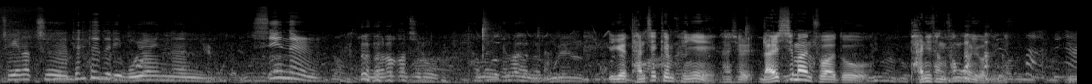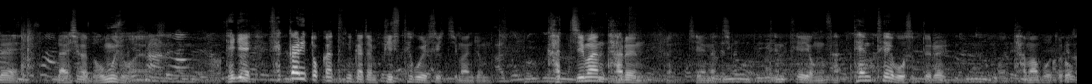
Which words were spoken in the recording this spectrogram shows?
제인아츠 텐트들이 모여있는 씬을 좀 여러 가지로 담을 생각입니다. 이게 단체 캠핑이 사실 날씨만 좋아도 반 이상 성공이거든요. 근데 날씨가 너무 좋아요. 되게 색깔이 똑같으니까 좀 비슷해 보일 수 있지만 좀 같지만 다른 그런 제이나츠 텐트의 영상, 텐트의 모습들을 한번 담아보도록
